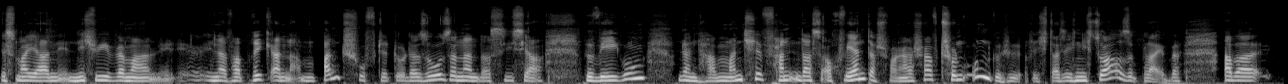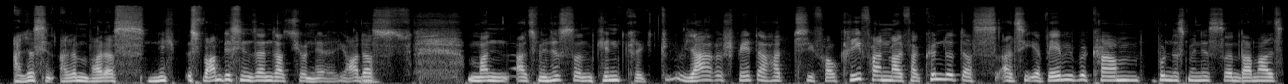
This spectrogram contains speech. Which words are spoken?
ist man ja nicht wie wenn man in der Fabrik an, am Band schuftet oder so, sondern das ist ja Bewegung. Und dann haben manche fanden das auch während der Schwangerschaft schon ungehörig, dass ich nicht zu Hause bleibe. Aber alles in allem war das nicht, es war ein bisschen sensationell. Ja, das man als Minister ein Kind kriegt. Jahre später hat die Frau Griefahn mal verkündet, dass als sie ihr Baby bekam, Bundesministerin damals,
